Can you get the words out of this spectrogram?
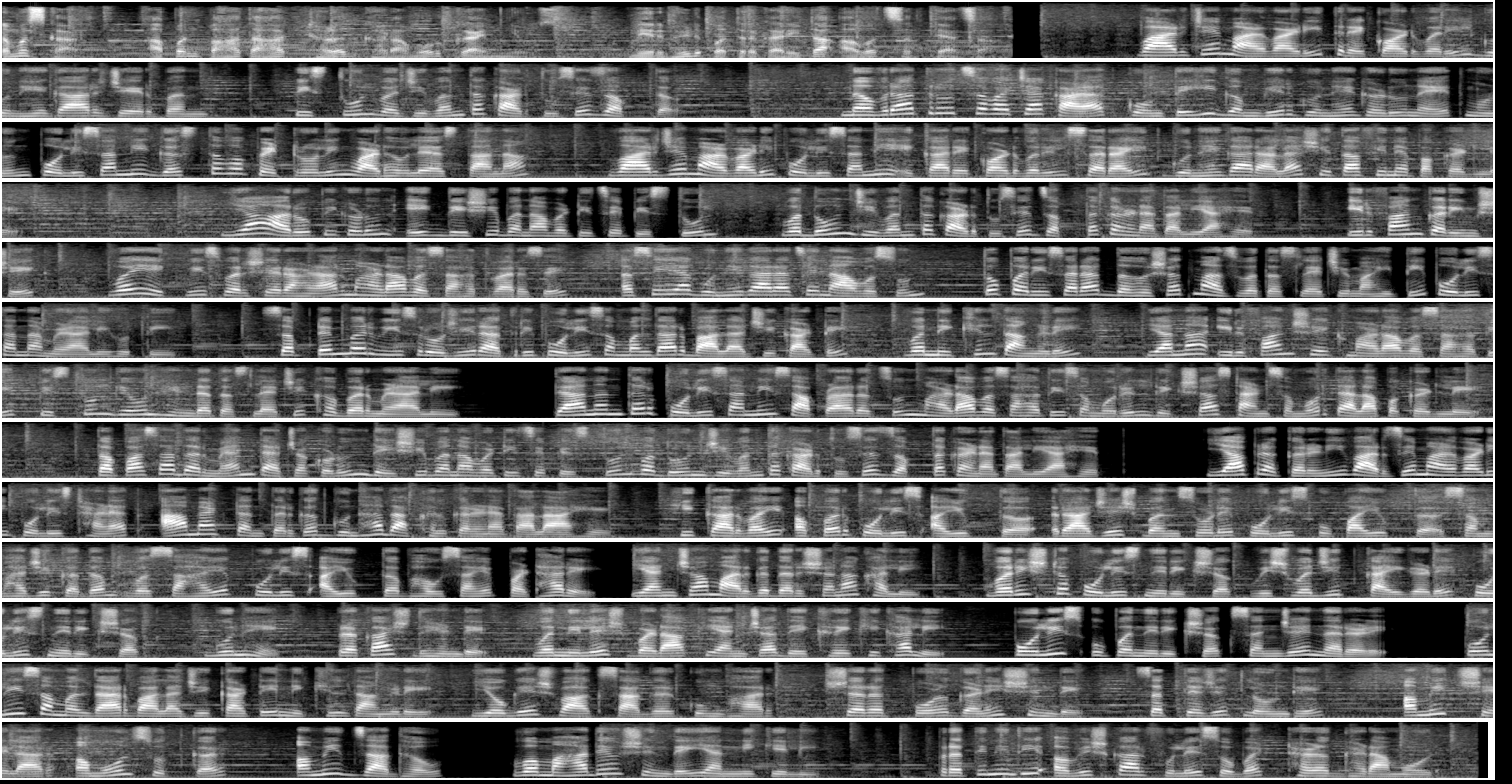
नमस्कार आपण पाहत आहात ठळक घडामोड क्राईम न्यूज. निर्भीड पत्रकारिता आवत सत्याचा. वारजे माळवाडीत रेकॉर्डवरील गुन्हेगार जेरबंद पिस्तूल व जिवंत काडतुसे जप्त. नवरात्रोत्सवाच्या काळात कोणतेही गंभीर गुन्हे घडू नयेत म्हणून पोलिसांनी गस्त व पेट्रोलिंग वाढवले असताना वारजे माळवाडी पोलिसांनी एका रेकॉर्डवरील सराईत गुन्हेगाराला शिताफीने पकडले. या आरोपीकडून एक देशी बनावटीचे पिस्तूल व दोन जिवंत काडतुसे जप्त करण्यात आली आहेत. इरफान करीम शेख वय एकवीस वर्षे राहणार म्हाडा वसाहतवारचे असे या गुन्हेगाराचे नाव असून तो परिसरात दहशत माजवत असल्याची माहिती पोलिसांना मिळाली होती. सप्टेंबर वीस रोजी रात्री पोलीस अंमलदार बालाजी काटे व निखिल तांगडे यांना इरफान शेख म्हाडा वसाहतीत पिस्तूल घेऊन हिंडत असल्याची खबर मिळाली. त्यानंतर पोलिसांनी सापळा रचून म्हाडा वसाहतीसमोरील रिक्षा स्टँडसमोर त्याला पकडले. तपासादरम्यान त्याच्याकडून देशी बनावटीचे पिस्तूल व दोन जिवंत काडतुसे जप्त करण्यात आली आहेत. या प्रकरणी वारजे माळवाडी पोलीस ठाण्यात आम ऍक्ट अंतर्गत गुन्हा दाखल करण्यात आला आहे. ही कारवाई अपर पोलीस आयुक्त राजेश बनसोडे पोलीस उपायुक्त संभाजी कदम व सहाय्यक पोलीस आयुक्त भाऊसाहेब पठारे यांच्या मार्गदर्शनाखाली वरिष्ठ पोलीस निरीक्षक विश्वजित कायगडे पोलीस निरीक्षक गुन्हे प्रकाश धेंडे व निलेश बडाक यांच्या देखरेखीखाली पोलीस उपनिरीक्षक संजय नरळे पोलीस अंमलदार बालाजी काटे निखिल तांगडे योगेश वाघ सागर कुंभार शरद पोळ गणेश शिंदे सत्यजित लोंढे अमित शेलार अमोल सुतकर अमित जाधव व महादेव शिंदे यांनी केली. प्रतिनिधी अविष्कार फुले सोबत ठळक घडामोड.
